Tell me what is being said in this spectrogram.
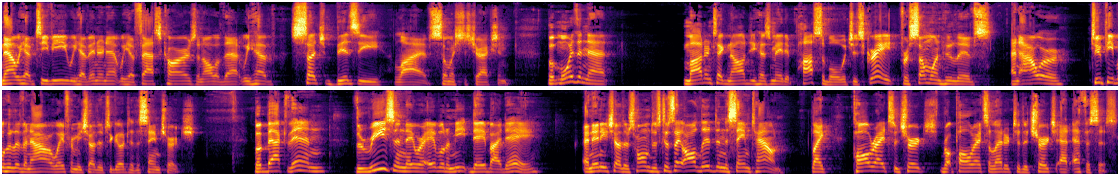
Now we have TV, we have internet, we have fast cars and all of that. We have such busy lives, so much distraction. But more than that, modern technology has made it possible, which is great for someone who lives an hour, two people who live an hour away from each other to go to the same church. But back then, the reason they were able to meet day by day and in each other's homes is because they all lived in the same town. Like Paul writes a church, Paul writes a letter to the church at Ephesus,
